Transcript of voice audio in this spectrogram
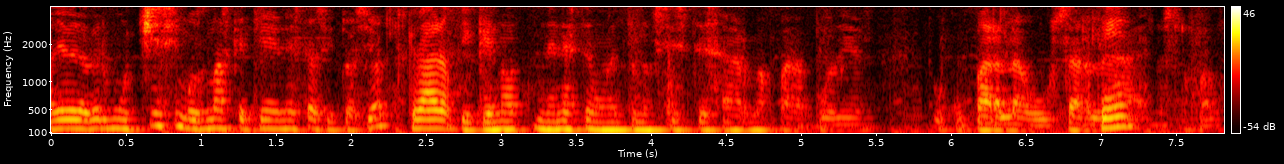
debe de haber muchísimos más que tienen esta situación Claro. y que no en este momento no existe esa arma para poder ocuparla o usarla Sí. en nuestro favor.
